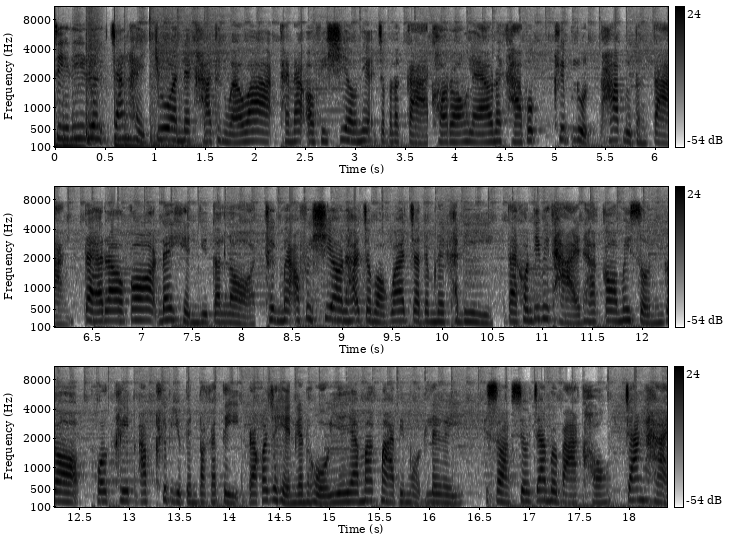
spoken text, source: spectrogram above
ซีรีส์เรื่องจ้างไห่จ้วนนะคะ ถึงแม้ว่าทางด้านออฟฟิเชียลเนี่ยจะประกาศขอร้องแล้วนะคะ พวกคลิปหลุดภาพหลุดต่างๆ แต่เราก็ได้เห็นอยู่ตลอด ถึงแม้ออฟฟิเชียลนะคะจะบอกว่าจะดำเนินคดี แต่คนที่ไปถ่ายนะคะก็ไม่สนก็โพสต์คลิปอัพคลิปอยู่เป็นปกติ เราก็จะเห็นกันโหเยอะแยะมากมายไปหมดเลยสำหรับเซียวจ้านบทบาทของจ้างไห่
